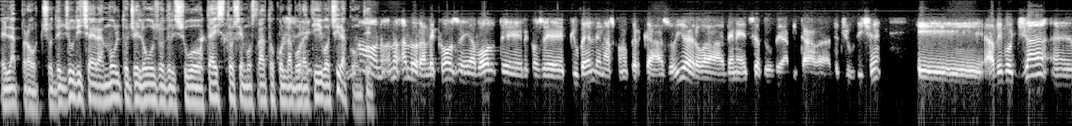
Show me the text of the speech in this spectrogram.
eh, l'approccio? Del Giudice era molto geloso del suo testo, si è mostrato collaborativo, ci racconti? No, no, no, allora le cose a volte, le cose più belle nascono per caso. Io ero a Venezia dove abitava il giudice e avevo già eh,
